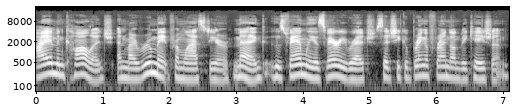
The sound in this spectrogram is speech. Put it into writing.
I am in college, and my roommate from last year, Meg, whose family is very rich, said she could bring a friend on vacation.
